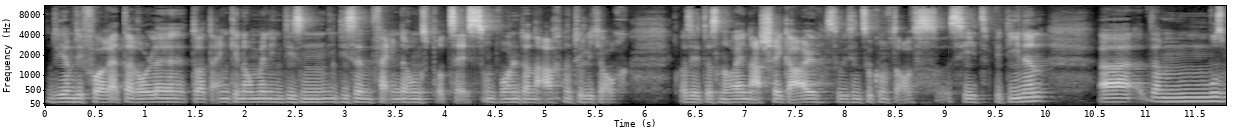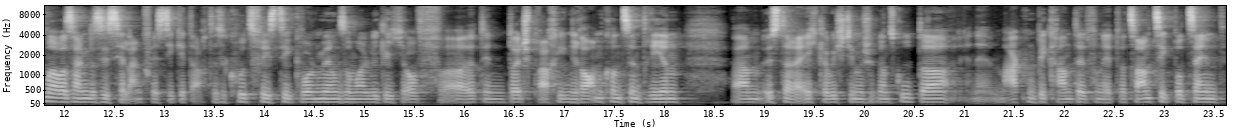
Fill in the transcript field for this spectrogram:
und wir haben die Vorreiterrolle dort eingenommen in diesem, in diesem Veränderungsprozess und wollen danach natürlich auch quasi das neue Naschregal, so wie es in Zukunft aussieht, bedienen. Äh, da muss man aber sagen, das ist sehr langfristig gedacht. Also kurzfristig wollen wir uns einmal wirklich auf äh, den deutschsprachigen Raum konzentrieren. Ähm, Österreich, glaube ich, stehen wir schon ganz gut da. Eine Markenbekanntheit von etwa 20 Prozent.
